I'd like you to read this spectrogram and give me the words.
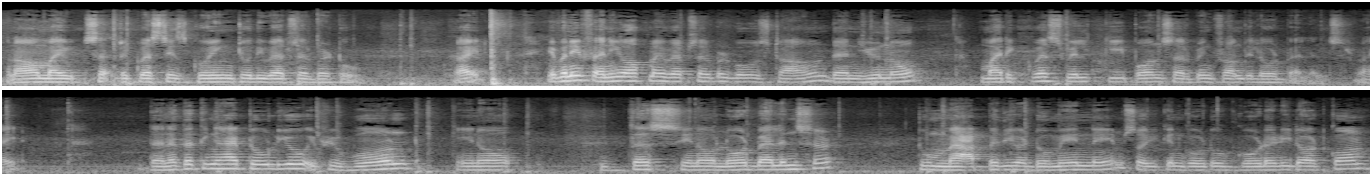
so now my request is going to the web server 2 right? Even if any of my web server goes down then you know my request will keep on serving from the load balance right? The another thing I have told you if you want you know this you know load balancer to map with your domain name so you can go to godaddy.com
